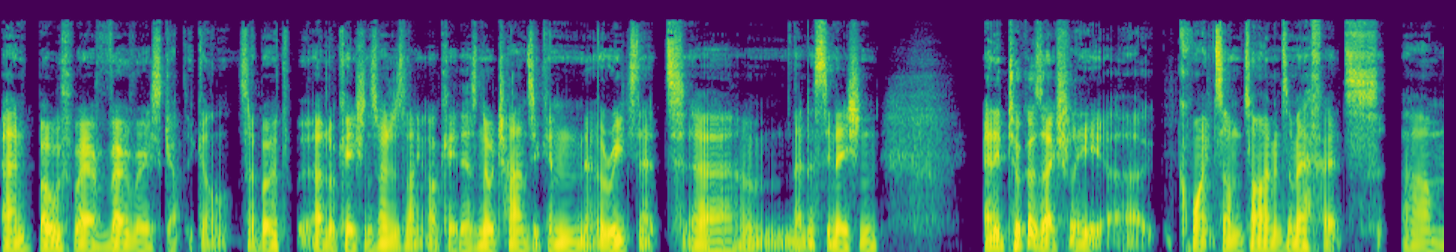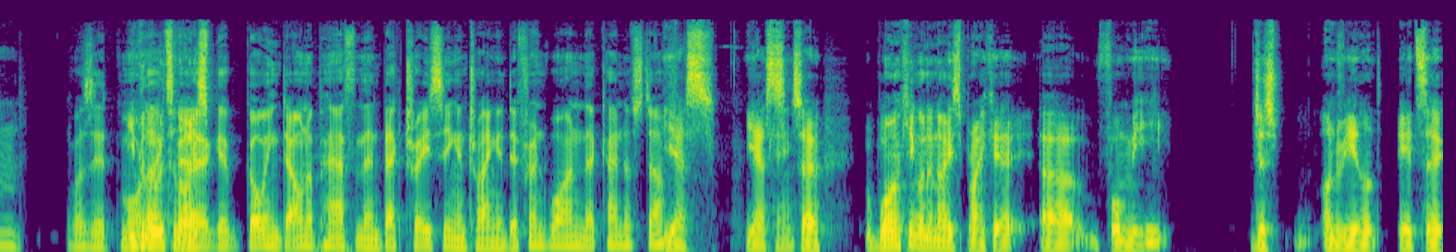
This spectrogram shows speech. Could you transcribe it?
and both were very very skeptical. So both uh, locations were just like, okay, there's no chance you can reach that um, that destination. And it took us actually uh, quite some time and some efforts. Um, Was it more like it's uh, going down a path and then backtracing and trying a different one, that kind of stuff? Yes, yes. Okay. So working on an icebreaker uh, for me just unveiled it's a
